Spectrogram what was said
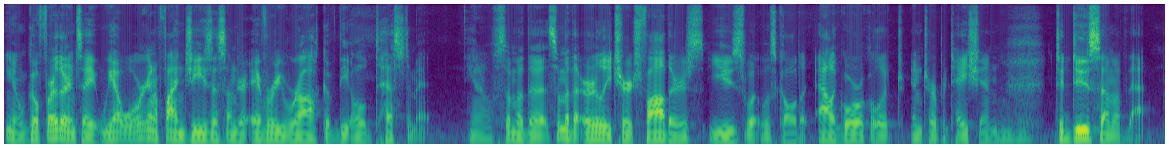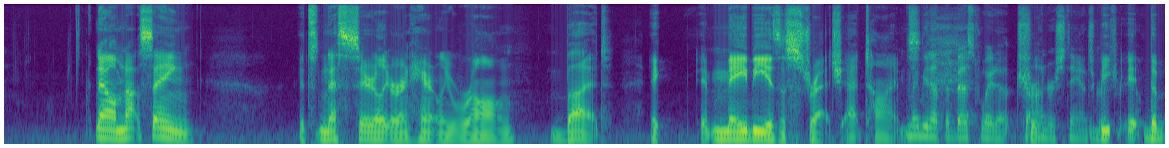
you know go further and say, yeah, well, we're going to find Jesus under every rock of the Old Testament. You know, some of the some of the early church fathers used what was called allegorical int- interpretation mm-hmm. to do some of that. Now, I'm not saying it's necessarily or inherently wrong, but it maybe is a stretch at times. Maybe not the best way to, to understand Be- scripture. yeah. it, the,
